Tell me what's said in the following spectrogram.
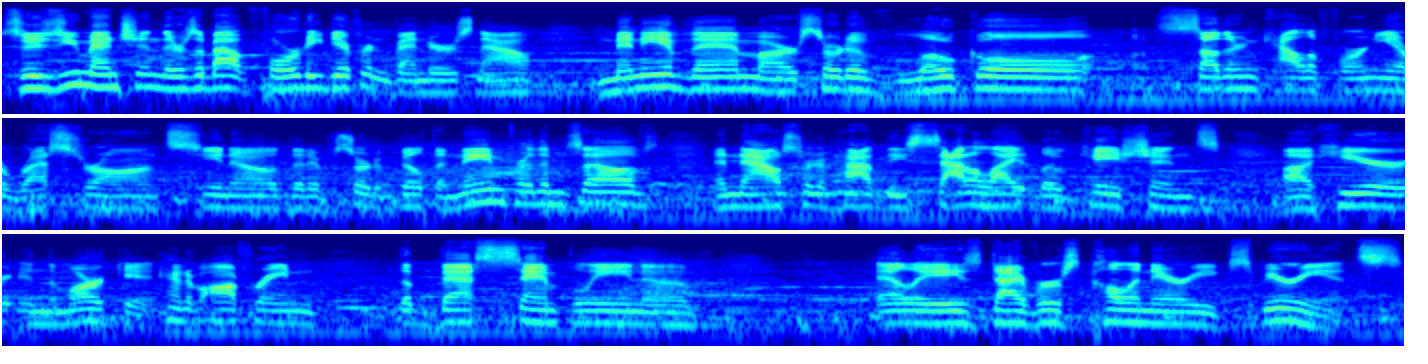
So as you mentioned, there's about 40 different vendors now. Many of them are sort of local Southern California restaurants, you know, that have sort of built a name for themselves and now sort of have these satellite locations uh, here in the market, kind of offering the best sampling of LA's diverse culinary experience.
